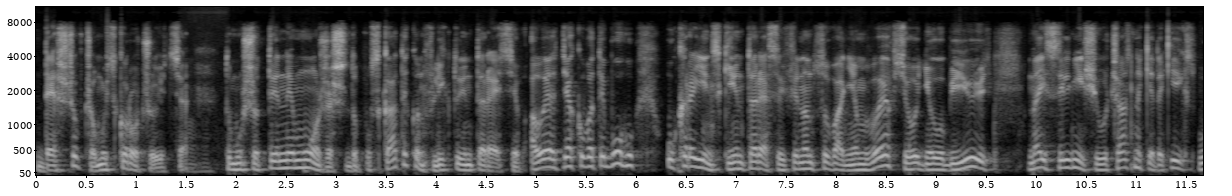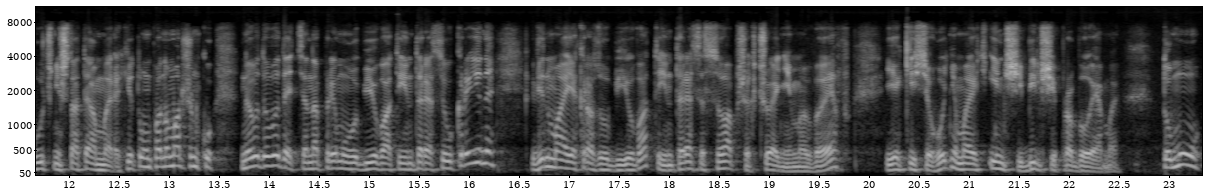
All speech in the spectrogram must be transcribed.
дещо в чомусь скорочуються, тому що ти не можеш допускати конфлікту інтересів. Але дякувати Богу, українські інтереси фінансування МВФ сьогодні лобіюють найсильніші учасники, такі як Сполучені Штати Америки. Тому пану Марченку не доведеться напряму лобіювати інтереси України. Він має якраз лобіювати інтереси слабших членів МВФ, які сьогодні мають інші більші проблеми. Тому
